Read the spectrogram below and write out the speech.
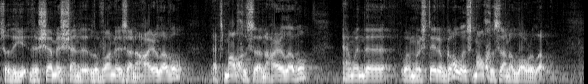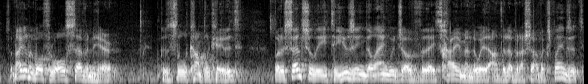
so the, the Shemesh and the Levana is on a higher level. That's Malchus on a higher level. And when, the, when we're state of Golis, Malchus is on a lower level. So I'm not going to go through all seven here because it's a little complicated. But essentially, to using the language of the Chaim and the way the Rebbe Rashab explains it,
